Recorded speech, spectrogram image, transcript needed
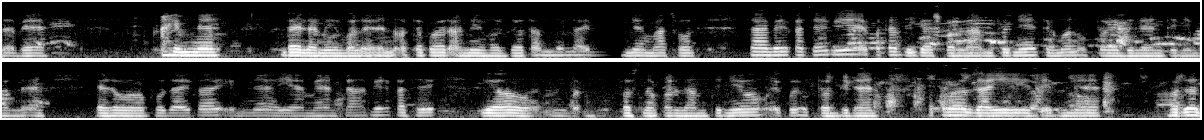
যাবে। ইবনে দাইলামি বলেন, অতপর আমি হযরত আব্দুল্লাহ ইবনে মাসউদ সাহাবের কাছে গিয়ে কথা জিজ্ঞাসা করলাম তিনি তেমন উত্তরে দিলেন? তিনি বললেন ইবনে কাছে গিয়েও প্রশ্ন করলাম, তিনিও একই উত্তর দিলেন। অতঃপর জাইদ ইবনে হযরত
